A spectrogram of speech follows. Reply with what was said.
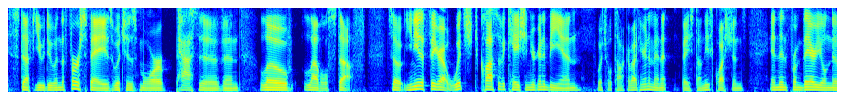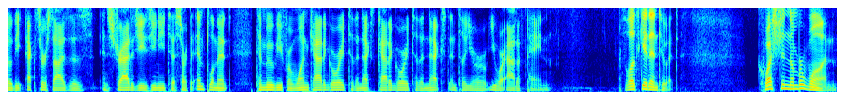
stuff you do in the first phase, which is more passive and low level stuff. So you need to figure out which classification you're going to be in, which we'll talk about here in a minute based on these questions. And then from there, you'll know the exercises and strategies you need to start to implement to move you from one category to the next category to the next until you're you are out of pain. So let's get into it. Question number one.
